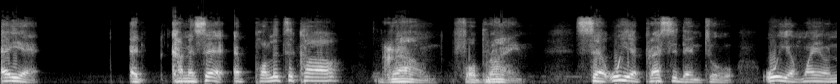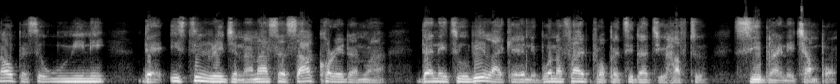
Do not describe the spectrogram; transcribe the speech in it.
ɛyɛ can I say a political ground for Brian sɛ woyɛ president o woyɛ hwan na wopɛ sɛ wowini the eastern region and as saa corridor no then it will be like a, a bona fide property that you have to see Brian Acheampong.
